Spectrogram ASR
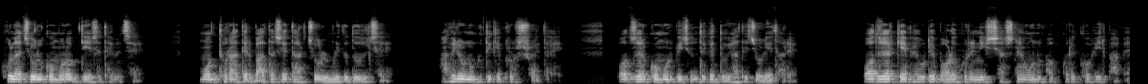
খোলা চুল কোমর অব্দি এসে থেমেছে। মধ্যরাতের বাতাসে তার চুল মৃদু দুলছে। আমির অনুভূতিকে প্রশ্রয় দেয়। পদ্মজার কোমর পিছন থেকে দুই হাতে জড়িয়ে ধরে। পদ্মজার কেঁপে উঠে বড় করে নিঃশ্বাস নেয় অনুভব করে গভীরভাবে।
